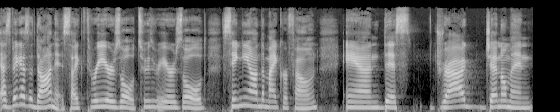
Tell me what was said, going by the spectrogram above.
as big as Adonis, like three years old, two three years old, singing on the microphone, and this drag gentleman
